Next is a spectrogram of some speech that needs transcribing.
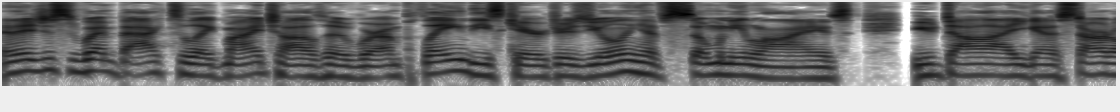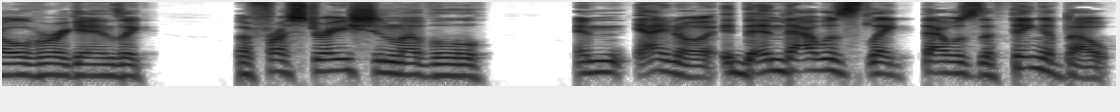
And they just went back to like my childhood where I'm playing these characters. You only have so many lives. You die. You got to start over again. It's like the frustration level. And I know, and that was like, that was the thing about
